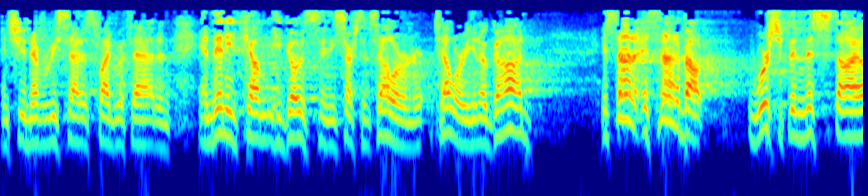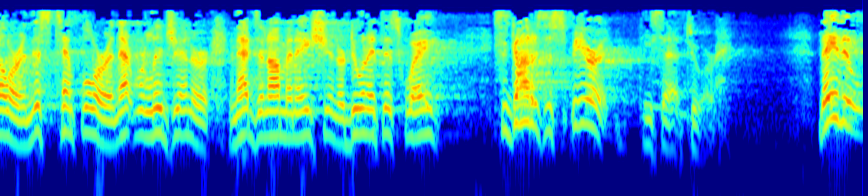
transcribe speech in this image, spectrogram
and she'd never be satisfied with that. And, and then he come, he goes and he starts to tell her, tell her, you know, God, it's not, it's not about worship in this style or in this temple or in that religion or in that denomination or doing it this way. He said, God is a spirit, he said to her. They that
